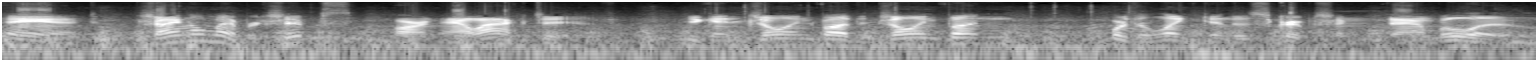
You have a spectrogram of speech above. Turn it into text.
and channel memberships are now active. You can join by the join button or the link in the description down below.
